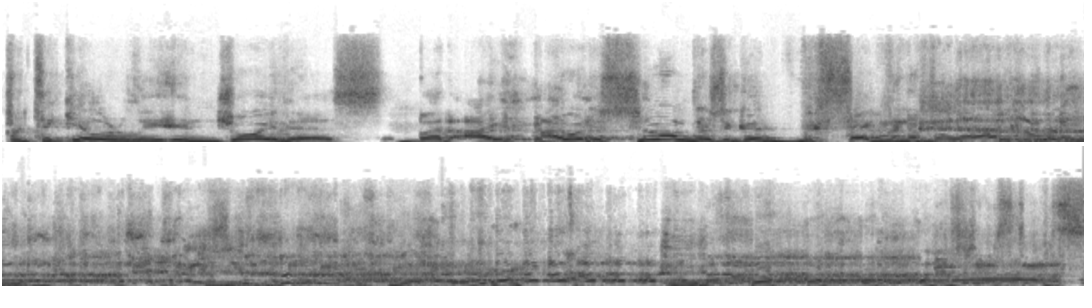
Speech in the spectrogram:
particularly enjoy this, but I, I would assume there's a good segment of the locker room that was, that was, It's just us.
